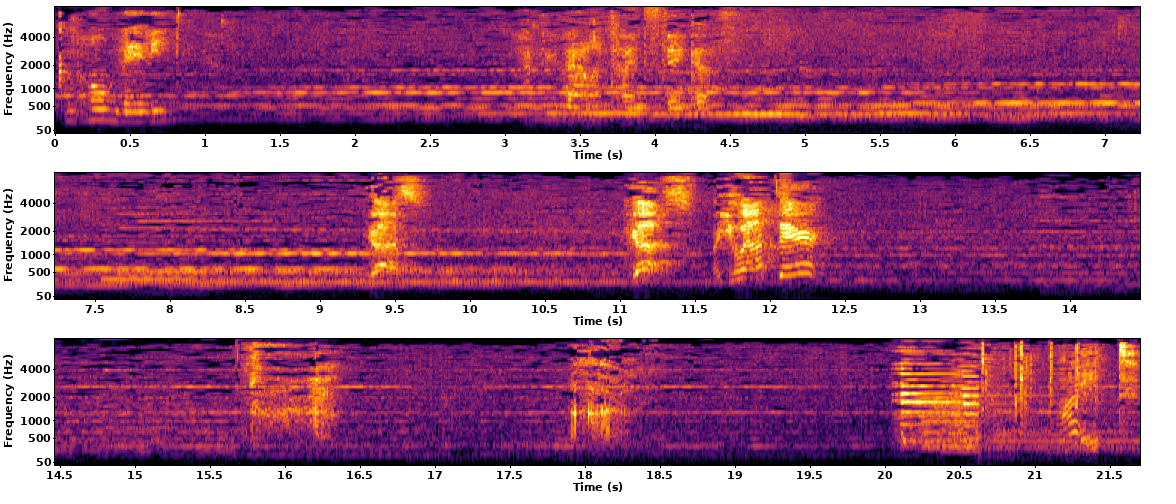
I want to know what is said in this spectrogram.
Welcome home, baby. Happy Valentine's Day, Gus. Gus. Gus, are you out there? Right.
